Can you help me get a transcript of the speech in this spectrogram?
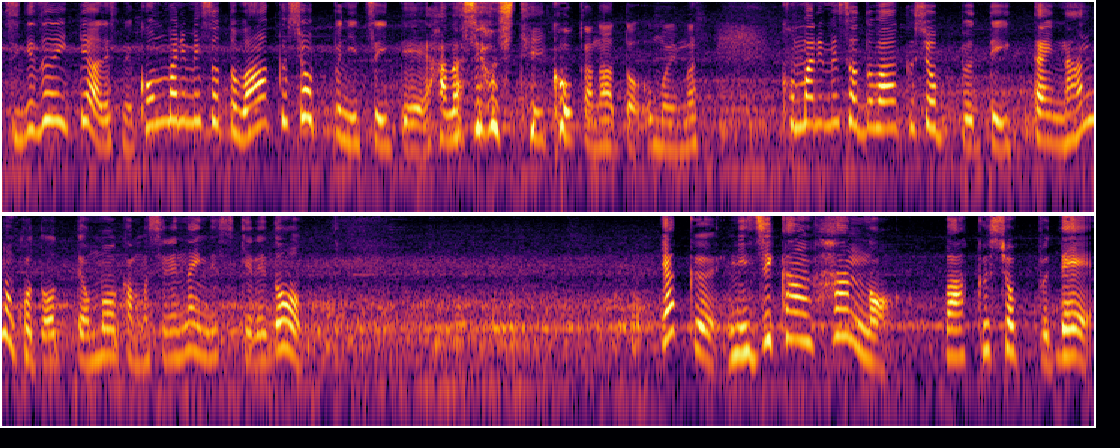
続いてはですねこんまりメソッドワークショップについて話をしていこうかなと思います。こんまりメソッドワークショップって一体何のことって思うかもしれないんですけれど約2時間半のワークショップで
